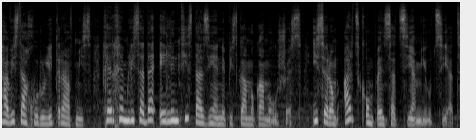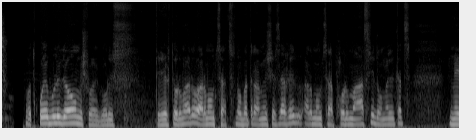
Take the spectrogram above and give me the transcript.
თავის დახურული ტრავმის, ხერხემლისა და ელენთის დაზიანების გამო გამოუშვეს, ისე რომ არც კომპენსაცია მიუციათ. მოტყუებული გამომიშვა გორის დირექტორმა რომ არ მომცა ცნობა ტრამის შესახებ, არ მომცა ფორმა 100, რომელთაც მე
